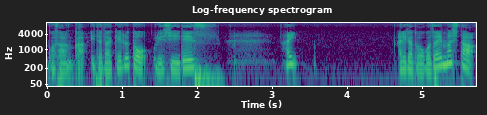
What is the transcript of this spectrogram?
ご参加いただけると嬉しいです。ありがとうございました。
